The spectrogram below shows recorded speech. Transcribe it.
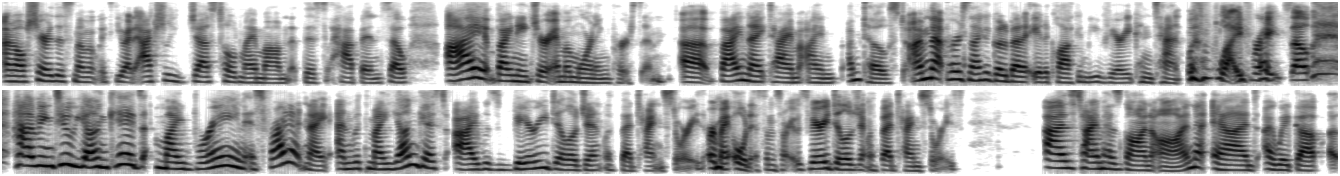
and I'll share this moment with you. I'd actually just told my mom that this happened. So I, by nature, am a morning person. Uh, by nighttime, I'm I'm toast. I'm that person I could go to bed at eight o'clock and be very content with life, right? So having two young kids, my brain is fried at night. And with my youngest, I was very diligent with bedtime stories, or my oldest, I'm sorry, I was very diligent with bedtime stories as time has gone on and I wake up a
